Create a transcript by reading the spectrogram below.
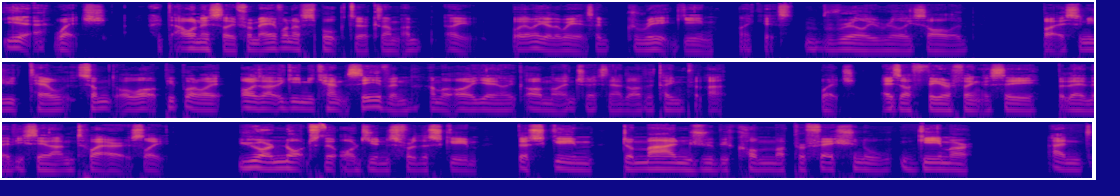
Yeah. which I, honestly, from everyone I've spoke to, because I'm, I'm like, well, let me get the way. It's a great game. Like it's really, really solid. But as soon as you tell some, a lot of people are like, "Oh, is that the game you can't save in?" I'm like, "Oh yeah," like, "Oh, I'm not interested. I don't have the time for that." Which is a fair thing to say. But then if you say that on Twitter, it's like, "You are not the audience for this game. This game demands you become a professional gamer." And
